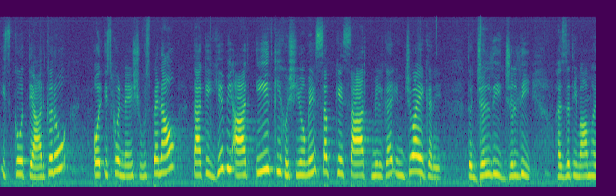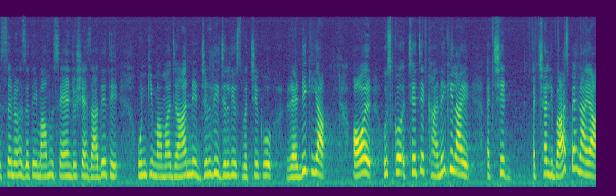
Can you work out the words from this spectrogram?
اس کو تیار کرو اور اس کو نئے شوز پہناؤ، تاکہ یہ بھی آج عید کی خوشیوں میں سب کے ساتھ مل کر انجوائے کرے۔ تو جلدی جلدی حضرت امام حسن اور حضرت امام حسین جو شہزادے تھے، ان کی ماما جان نے جلدی جلدی اس بچے کو ریڈی کیا اور اس کو اچھے اچھے کھانے کھلائے، اچھے اچھا لباس پہنایا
